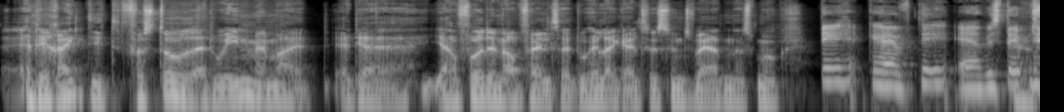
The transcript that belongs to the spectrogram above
er det rigtigt forstået? Er du enig med mig, at, at jeg, jeg har fået den opfattelse, at du heller ikke altid synes, verden er smuk? Det, kan, det er bestemt. Ja,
